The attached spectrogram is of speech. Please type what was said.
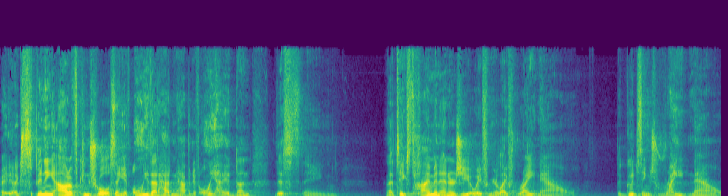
Right? Like spinning out of control, saying, if only that hadn't happened, if only I had done this thing. And that takes time and energy away from your life right now, the good things right now.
